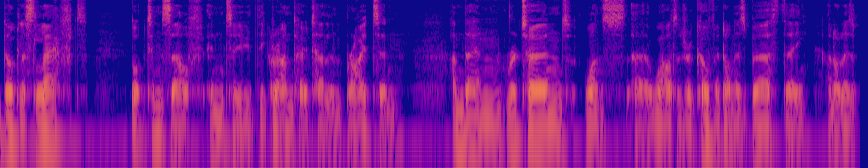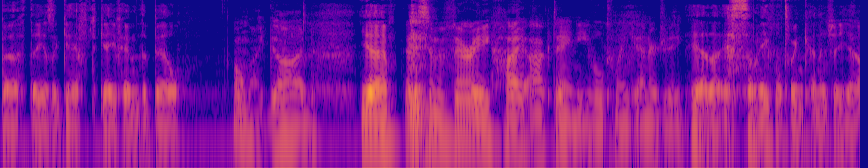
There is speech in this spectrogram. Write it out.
Douglas left, booked himself into the Grand Hotel in Brighton, and then returned once uh, had recovered on his birthday, and on his birthday as a gift gave him the bill. Oh my God! Yeah. That is some very high octane evil twink energy. Yeah, that is some evil twink energy, yeah.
